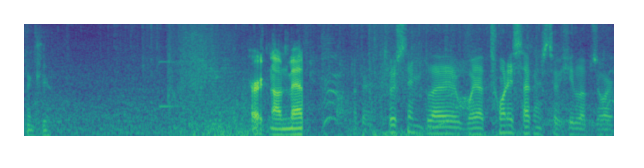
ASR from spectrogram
Thank you. Hurting on man. Okay. Twisting blade. We have 20 seconds to heal absorb.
